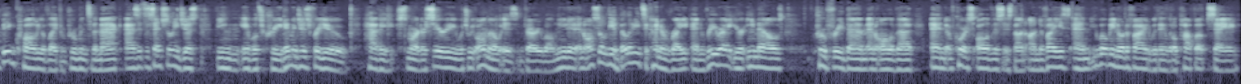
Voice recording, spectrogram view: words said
big quality of life improvement to the Mac, as it's essentially just being able to create images for you, have a smarter Siri, which we all know is very well needed, and also the ability to kind of write and rewrite your emails proofread them and all of that. And of course, all of this is done on device, and you will be notified with a little pop up saying,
